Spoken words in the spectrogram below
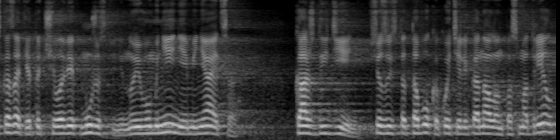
сказать, этот человек мужественный, но его мнение меняется каждый день. Все зависит от того, какой телеканал он посмотрел,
